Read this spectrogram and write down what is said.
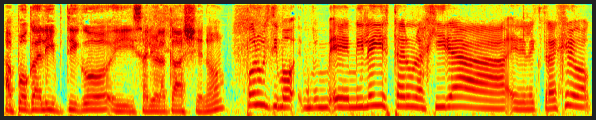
apocalíptico y salió a la calle, ¿no? Por último, eh, Milei está en una gira en el extranjero.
